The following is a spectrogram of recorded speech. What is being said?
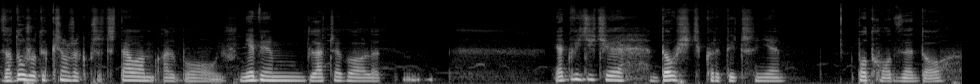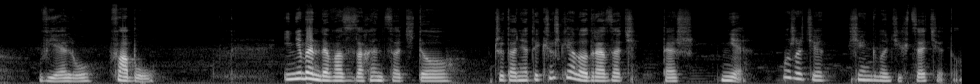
za dużo tych książek przeczytałam, albo już nie wiem dlaczego, ale jak widzicie, dość krytycznie podchodzę do wielu fabuł. I nie będę Was zachęcać do czytania tej książki, ale odradzać też nie. Możecie sięgnąć i chcecie, to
